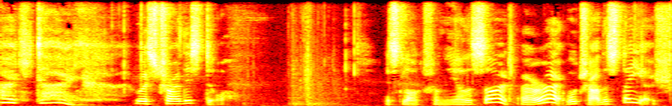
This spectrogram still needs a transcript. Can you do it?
Okie doke. Let's try this door. It's locked from the other side. Alright, we'll try the stairs.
